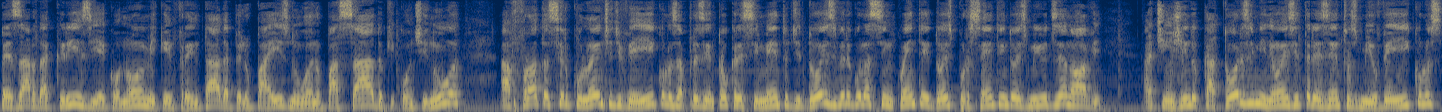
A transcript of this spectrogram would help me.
Apesar da crise econômica enfrentada pelo país no ano passado, que continua, a frota circulante de veículos apresentou crescimento de 2,52% em 2019, atingindo 14 milhões e 300 mil veículos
